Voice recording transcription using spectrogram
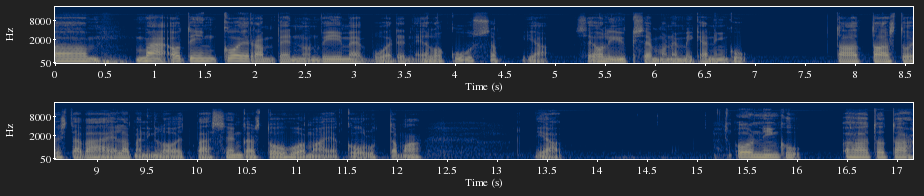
Ähm, mä otin koiranpennun viime vuoden elokuussa ja se oli yksi semmoinen, mikä niinku ta- taas toi sitä vähän elämän iloa, että pääsi sen kanssa touhuamaan ja kouluttamaan. Ja on niinku, äh, tota,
